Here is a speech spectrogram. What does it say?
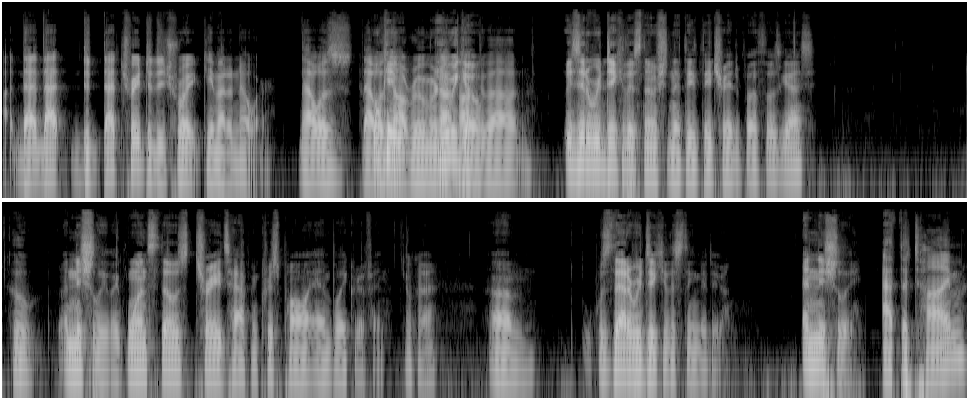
uh, that that that trade to Detroit came out of nowhere. That was that was not rumored, not talked go. about. Is it a ridiculous notion that they, they traded both those guys Who? Initially? Like once those trades happened, Chris Paul and Blake Griffin, Okay. um, was that a ridiculous thing to do? Initially, At the time,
